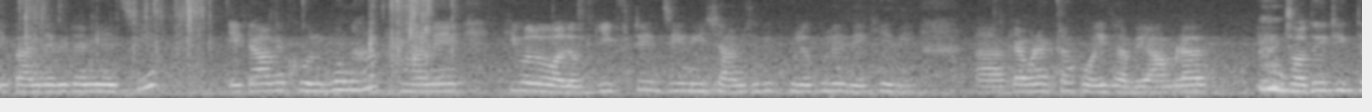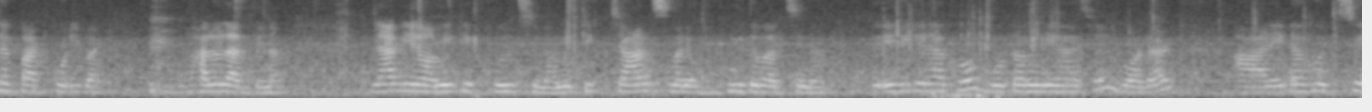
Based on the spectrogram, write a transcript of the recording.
এই পাঞ্জাবিটা নিয়েছি। এটা আমি খুলবো না মানে কি বলব বলো, গিফটের জিনিস আমি যদি খুলে খুলে দেখিয়ে দিই কেমন একটা হয়ে যাবে। আমরা যতই ঠিকঠাক পাঠ করি বাট ভালো লাগবে না। লাগলেও আমি ঠিক খুলছি না আমি ঠিক চান্স মানে নিতে পারছি না। তো এদিকে দেখো, বোতাম দেওয়া আছে বর্ডার আর এটা হচ্ছে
